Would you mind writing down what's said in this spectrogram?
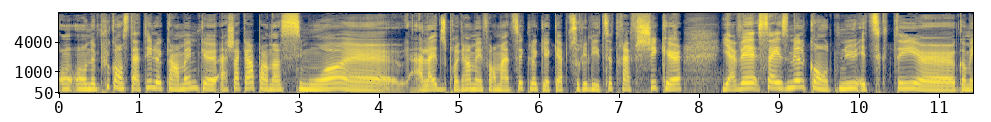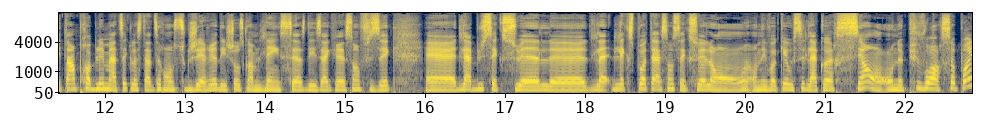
on, on, a pu constater là, quand même qu'à chaque heure, pendant six mois, à l'aide du programme informatique qui a capturé les titres affichés, que il y avait 16 000 contenus étiquetés euh, comme étant problématiques, c'est-à-dire on suggérait des choses comme de l'inceste, des agressions physiques, euh, de l'abus sexuel, euh, de l'exploitation sexuelle. On, évoquait aussi de la coercition. On, a pu voir ça. Point.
